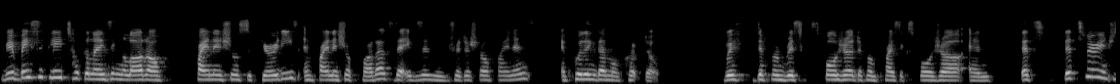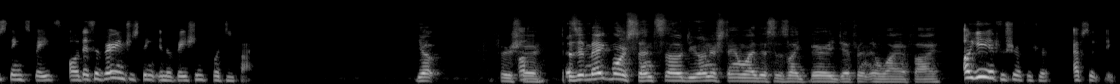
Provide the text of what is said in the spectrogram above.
we're basically tokenizing a lot of financial securities and financial products that exist in traditional finance and putting them on crypto with different risk exposure, different price exposure. And that's that's very interesting space, or that's a very interesting innovation for DeFi. Yep, for oh, sure. Okay. Does it make more sense though? Do you understand why this is like very different than YFI? Oh yeah, yeah, for sure, for sure. Absolutely.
